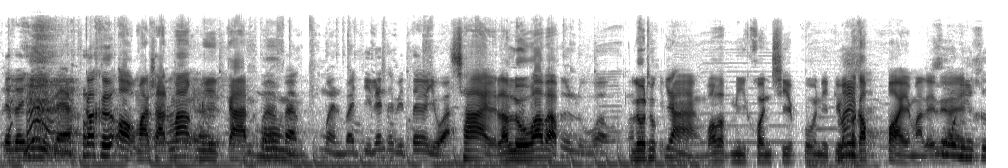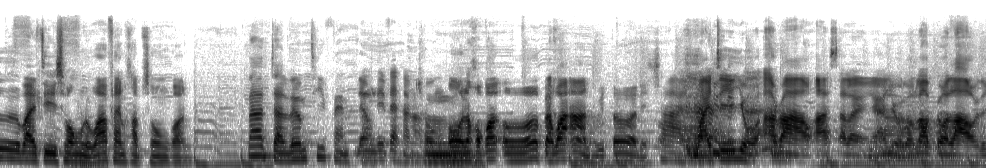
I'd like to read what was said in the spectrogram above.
เจะได้ที่อีกแล้วก็คือออกมาชัดมากมีการเหมือนอุ้มแบบเหมือนวจีเล่นทวิตเตอร์อยู่อะใช่แล้วรู้ว่าแบบคือรู้ว่ารู้ทุกอย่างว่าแบบมีคนชิปคู่นี้อยู่ไม่แล้วก็ปล่อยมาเรื่คู่อยนี้คือ YG ชงหรือว่าแฟนคลับชงก่อนๆ น่าจะเริ่มที่แฟนคลับ เริ่มที่แฟนคลับชมอืมโอ้แล้วเขาก็เออแปลว่าอ่านทวิตเตอร์ดิ ใช่ YG อยู่ around us อะไรอย่างเงี้ยอยู่รอบๆตัวเราจ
